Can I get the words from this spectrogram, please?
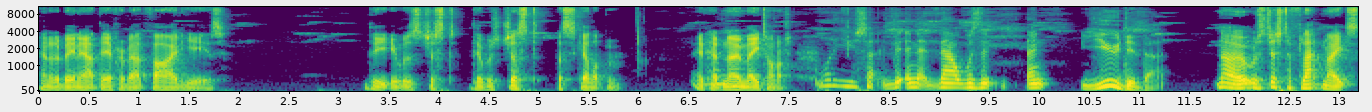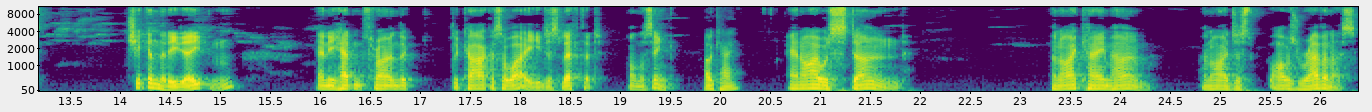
and it had been out there for about five years. The it was just there was just a skeleton. It had no meat on it. What do you say? And now was it? And you did that? No, it was just a flatmate's chicken that he'd eaten, and he hadn't thrown the, the carcass away. He just left it on the sink. Okay. And I was stoned. And I came home, and I just, I was ravenous.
